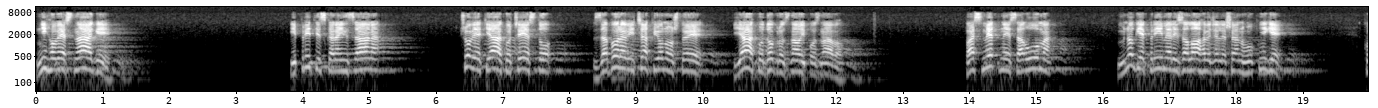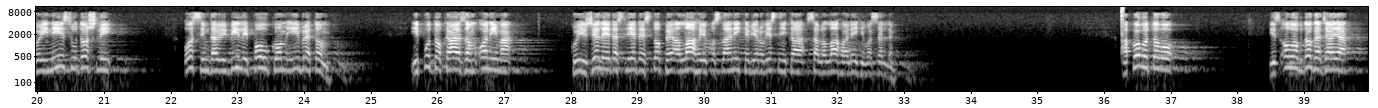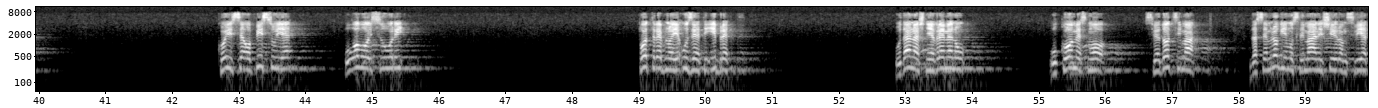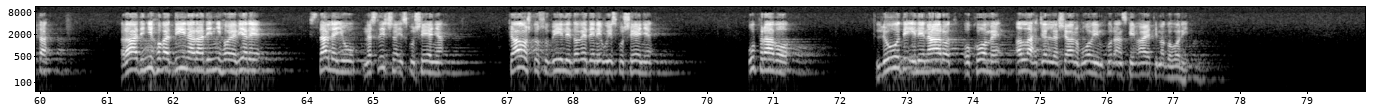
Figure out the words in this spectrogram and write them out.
njihove snage i pritiska na insana, čovjek jako često zaboravi čak i ono što je jako dobro znao i poznavao. Pa smetne sa uma mnoge primjeri za Allahove Đelešanuhu knjige koji nisu došli osim da bi bili poukom i ibretom i putokazom onima koji žele da slijede stope Allahu i poslanike vjerovjesnika sallallahu alaihi wasallam sallam. A pogotovo iz ovog događaja koji se opisuje u ovoj suri potrebno je uzeti ibret u današnje vremenu u kome smo svjedocima da se mnogi muslimani širom svijeta radi njihova dina, radi njihove vjere stavljaju na slična iskušenja kao što su bili dovedeni u iskušenje upravo ljudi ili narod o kome Allah Đelešan u ovim kuranskim ajetima govori.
